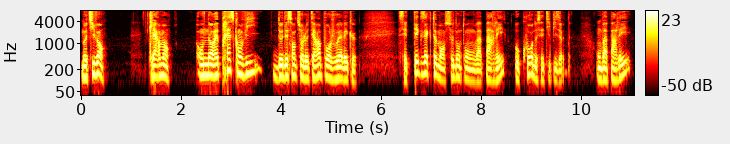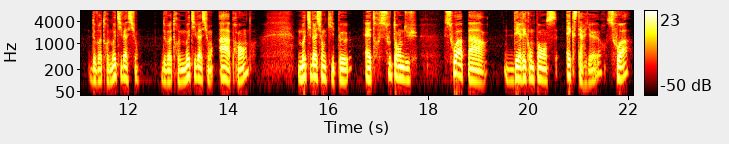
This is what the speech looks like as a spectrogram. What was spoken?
Motivant. Clairement. On aurait presque envie de descendre sur le terrain pour jouer avec eux. C'est exactement ce dont on va parler au cours de cet épisode. On va parler de votre motivation, de votre motivation à apprendre, motivation qui peut être sous-tendue soit par des récompenses extérieures, soit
